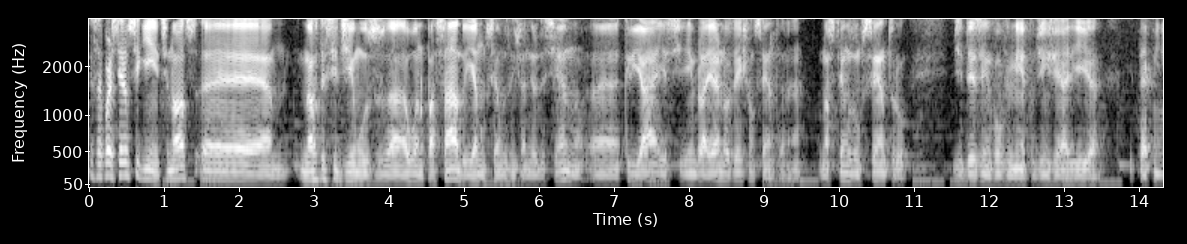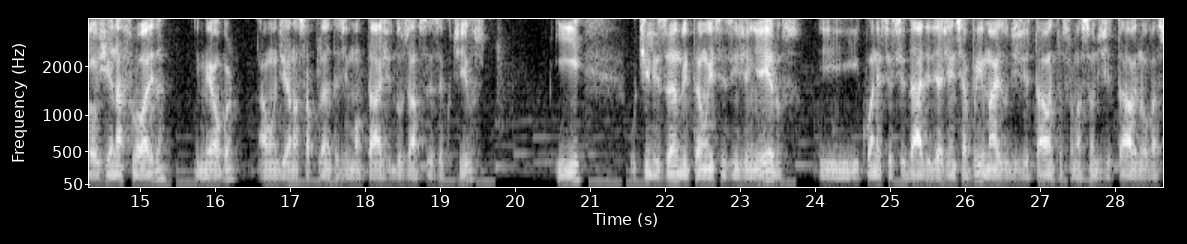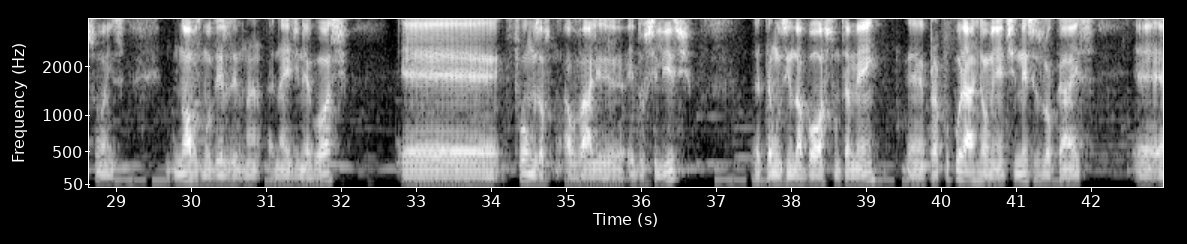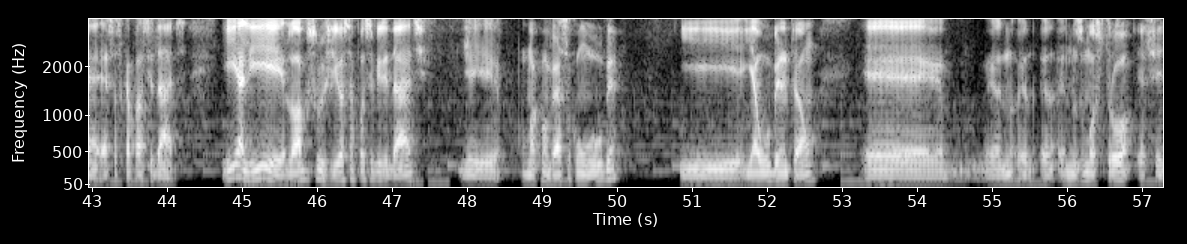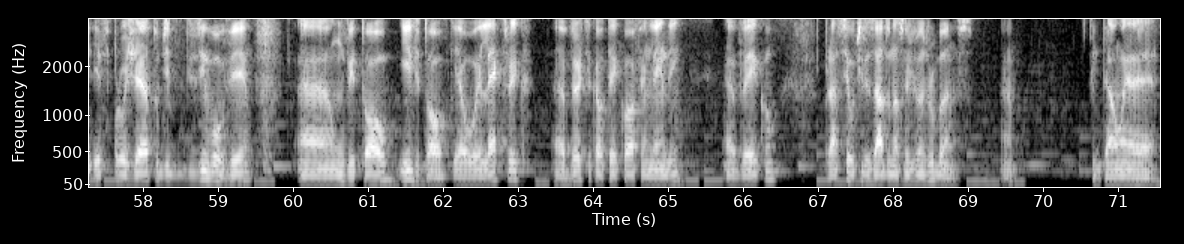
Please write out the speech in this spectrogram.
Essa parceria é o seguinte: nós, é, nós decidimos uh, o ano passado e anunciamos em janeiro desse ano uh, criar esse Embraer Innovation Center. Né? Nós temos um centro de desenvolvimento de engenharia e tecnologia na Flórida, em Melbourne onde é a nossa planta de montagem dos jatos executivos, e utilizando então esses engenheiros e, e, com a necessidade de a gente abrir mais o digital, em transformação digital, inovações, novos modelos né, de negócio, é, fomos ao, ao, Vale do Silício, estamos indo a Boston também, é, para procurar realmente nesses locais é, é essas capacidades. E ali logo surgiu essa possibilidade de uma conversa com o Uber e, e a Uber então é, é, é, nos mostrou esse, esse projeto de desenvolver uh, um VTOL, eVTOL, que é o Electric uh, Vertical Takeoff and Landing uh, Vehicle, para ser utilizado nas regiões urbanas. Né? Então, é,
